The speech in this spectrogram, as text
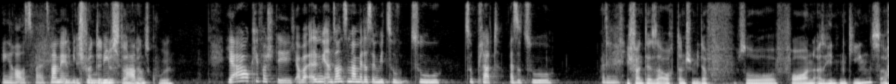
engere Auswahl. Es war mir irgendwie ich zu fand den wenig Farbe. ganz cool. Ja, okay, verstehe ich. Aber irgendwie ansonsten war mir das irgendwie zu, zu, zu platt. Also zu, weiß ich nicht. Ich fand, der sah auch dann schon wieder so vorne, also hinten ging's, aber,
